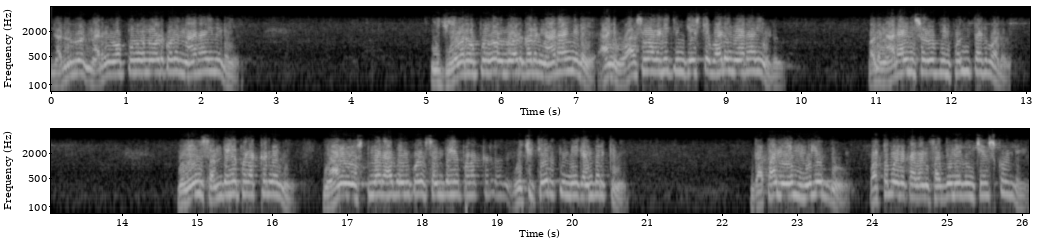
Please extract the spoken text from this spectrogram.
నరు నర రూపంలో ఉన్నవాడు కూడా నారాయణుడే. ఈ జీవరూపంలో ఉన్నవాడు కూడా నారాయణుడే. ఆయన వాసనారహిత్యం చేస్తే వాడే నారాయణుడు. వాడు నారాయణ స్వరూపం పొందుతాడు వాడు. నువ్వేం సందేహపడక్కర్లేదు. జ్ఞానం వస్తుందా రాదని కూడా సందేహపడక్కర్లేదు. వచ్చి తీరుతుంది మీకు అందరికీ. గతాన్ని ఏం మూయొద్దు. వర్తమాన కాలాన్ని సద్వినియోగం చేసుకోండి.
